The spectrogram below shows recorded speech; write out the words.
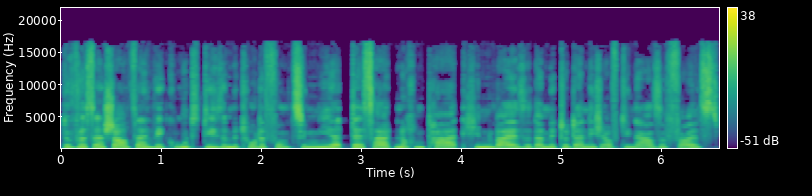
Du wirst erstaunt sein, wie gut diese Methode funktioniert. Deshalb noch ein paar Hinweise, damit du da nicht auf die Nase fallst.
